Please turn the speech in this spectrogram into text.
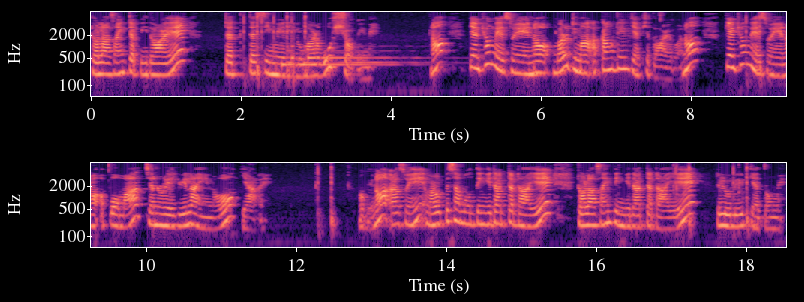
ဒေါ်လာဆိုင်တက်ပြီးသွားတယ် decimal တွေကိုမတို့ short ပေးမယ်နော် ပြန်ဖြုတ်မယ်ဆိုရင်တော့မတို့ဒီမှာ accounting ပြန်ဖြစ်သွားတယ်ပေါ့နော်ပြန်ဖြုတ်မယ်ဆိုရင်တော့အပေါ်မှာ general ရွေးလိုက်ရင်တော့ရတယ်ဟုတ်ပြီနော်အဲဒါဆိုရင်အမတို့ပတ်စံပုံတင်ဂီတာတက်တာရဲ့ဒေါ်လာဆိုင်တင်ဂီတာတက်တာရဲ့ဒီလိုလေးပြန်သုံးမယ်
